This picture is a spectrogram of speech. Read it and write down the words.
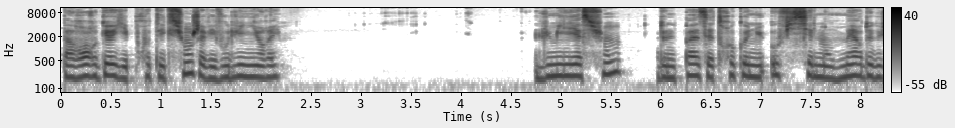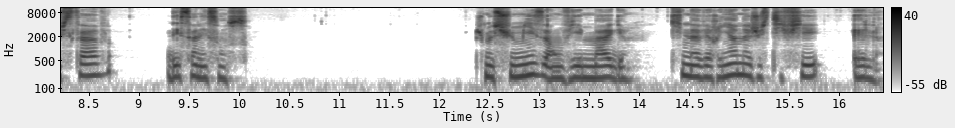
par orgueil et protection, j'avais voulu ignorer. L'humiliation de ne pas être reconnue officiellement mère de Gustave dès sa naissance. Je me suis mise à envier Mag, qui n'avait rien à justifier, elle.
